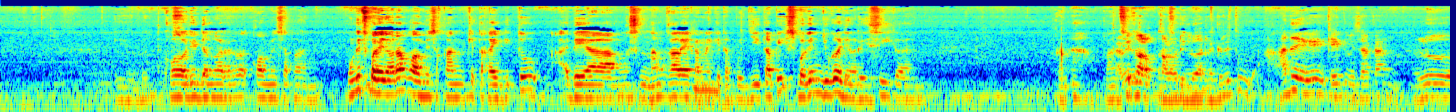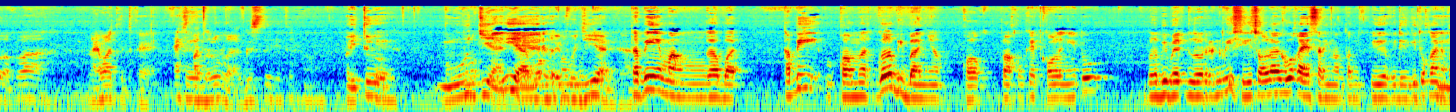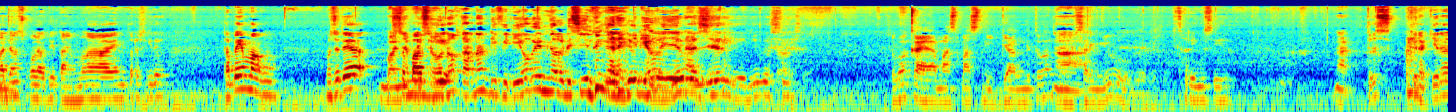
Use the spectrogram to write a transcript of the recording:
Kalau didengar kalau misalkan mungkin sebagian orang kalau misalkan kita kayak gitu ada yang senang kali ya karena Hmm. kita puji, tapi sebagian juga ada yang risih kan. Kan ah, tapi kalau kalau sih di lu? luar negeri tuh ada ya kayak gitu misalkan lu apa lewat gitu kayak eh sepatu Iya. lu bagus tuh gitu Oh itu Iya. menguji Iya, anjir. memberi pujian kan Tapi emang nggak ba- tapi kalau menurut gue lebih banyak kalau pelaku catcalling itu lebih baik di luar negeri sih soalnya gue kayak sering nonton video-video gitu kan Hmm. kadang suka lihat di timeline terus gitu tapi emang maksudnya banyak di sebagai sono karena di videoin kalau di sini nggak ada Iya yang juga, videoin juga anjir. sih, iya juga sih. Cuma kayak mas-mas di gang gitu kan Nah. sering juga gitu. Sering sih. Nah, terus kira-kira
